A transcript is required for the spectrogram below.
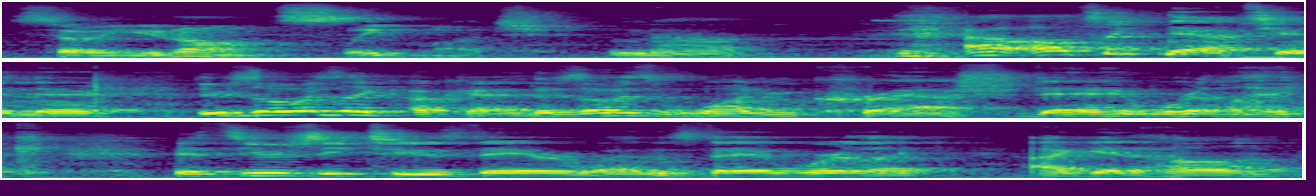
So you don't sleep much. no I'll, I'll take naps here and there there's always like okay there's always one crash day where like it's usually tuesday or wednesday where like i get home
